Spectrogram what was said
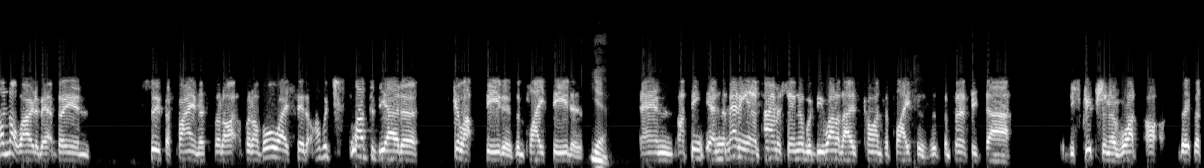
I'm not worried about being super famous, but I, but I've always said I would just love to be able to fill up theatres and play theatres. Yeah. And I think, and the Manning Entertainment Centre would be one of those kinds of places. It's the perfect uh, description of what uh, the, the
